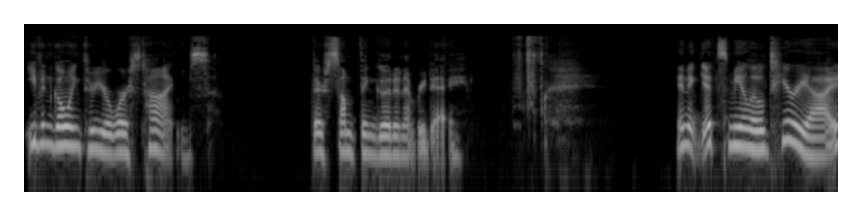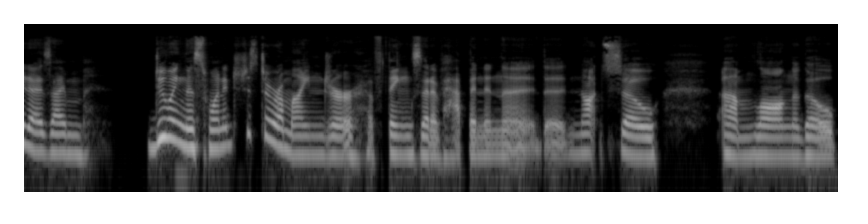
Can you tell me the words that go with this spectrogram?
Even going through your worst times, there's something good in every day. And it gets me a little teary eyed as I'm doing this one. It's just a reminder of things that have happened in the, the not so um, long ago,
